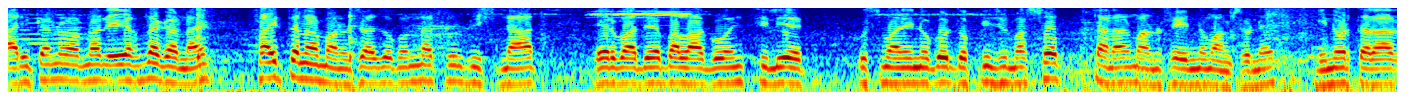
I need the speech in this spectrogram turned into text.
আর এখানে আপনার এক জায়গা নাই সাইড থানার মানুষ আছে জগন্নাথপুর বিশ্বনাথ এর বাদে বালাগঞ্জ সিলেট উসমানীনগর দক্ষিণ সুরমা সব থানার মানুষের ইনো মাংস নেয়। ইনোর তারার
